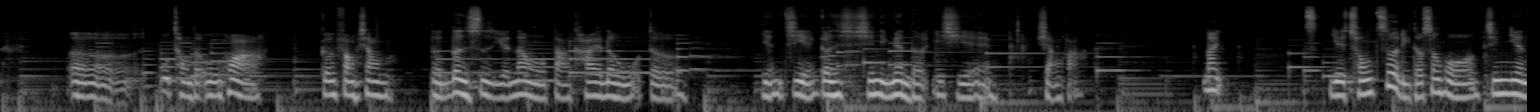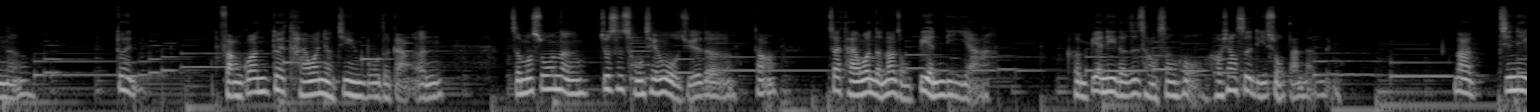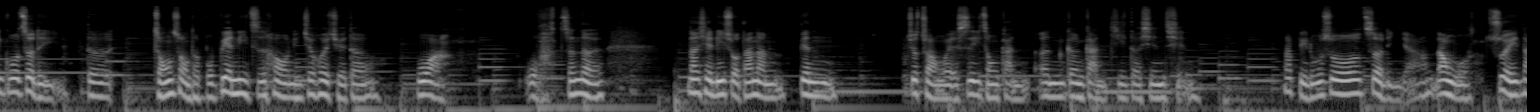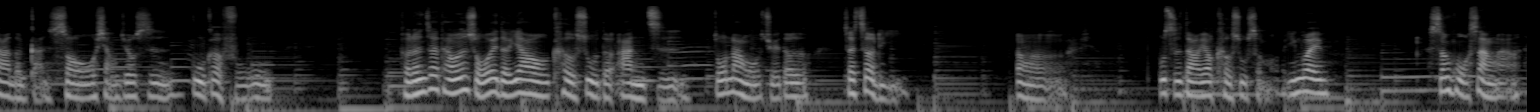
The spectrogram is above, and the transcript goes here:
呃，不同的文化跟方向的认识，也让我打开了我的眼界跟心里面的一些想法。那也从这里的生活经验呢，对，反观对台湾有进一步的感恩。怎么说呢？就是从前我觉得，当在台湾的那种便利呀、很便利的日常生活，好像是理所当然的。那经历过这里的种种的不便利之后，你就会觉得，哇，我真的那些理所当然变，就转为是一种感恩跟感激的心情。那比如说这里呀、啊，让我最大的感受，我想就是顾客服务。可能在台湾所谓的要客诉的案子，都让我觉得在这里呃不知道要客诉什么，因为生活上啊，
